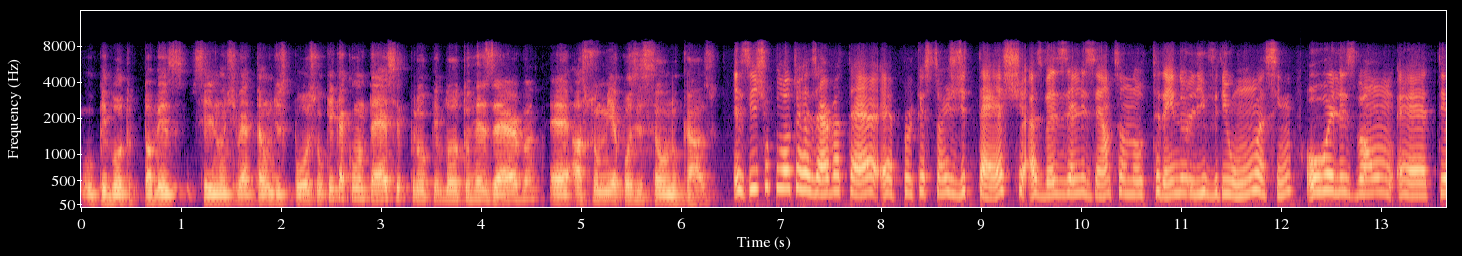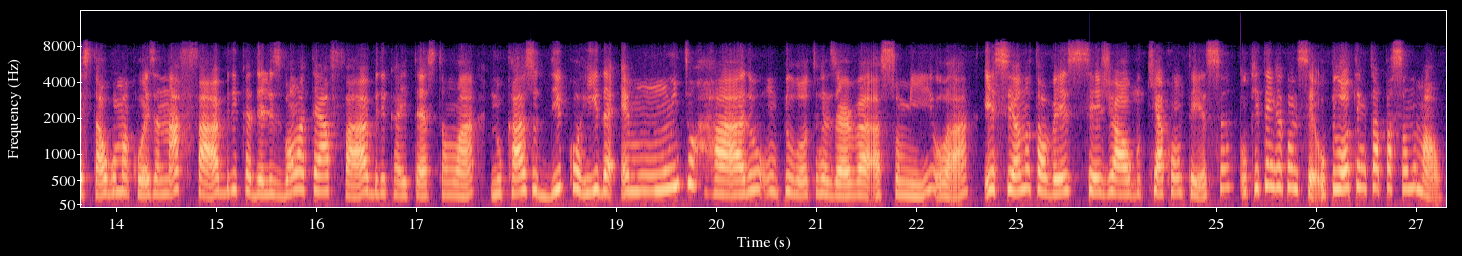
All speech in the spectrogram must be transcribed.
O piloto, talvez, se ele não estiver tão disposto, o que, que acontece para o piloto reserva é, assumir a posição, no caso? Existe o piloto reserva até é, por questões de teste. Às vezes eles entram no treino livre 1, assim, ou eles vão é, testar alguma coisa na fábrica, eles vão até a fábrica e testam lá. No caso de corrida, é muito raro um piloto reserva assumir lá. Esse ano talvez seja algo que aconteça. O que tem que acontecer? O piloto tem que estar tá passando mal.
